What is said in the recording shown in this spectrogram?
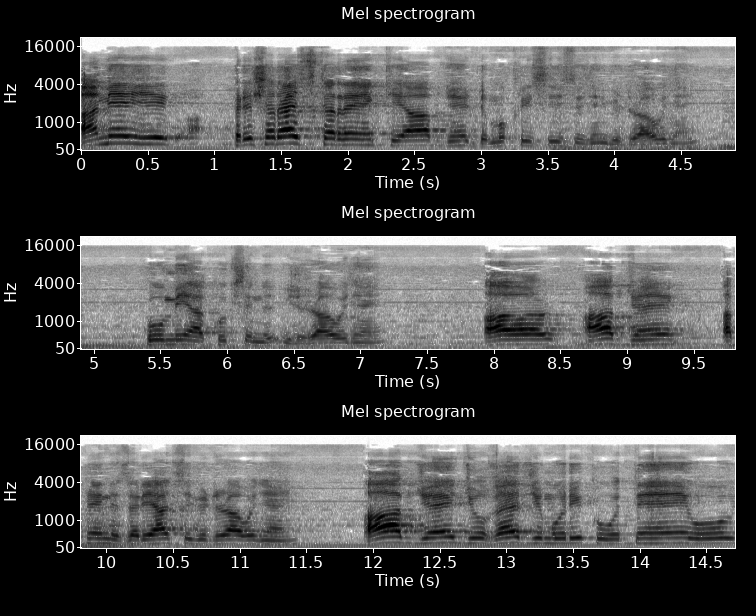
हमें ये प्रेशराइज कर रहे हैं कि आप जो है डेमोक्रेसी से जो विड्रा हो जाएँ कौमी हकूक से विड्रा हो जाएँ, और आप जो है अपने नज़रियात से विड्रा हो जाएँ। आप जो है जो गैर जमहूरी को होते हैं, वो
